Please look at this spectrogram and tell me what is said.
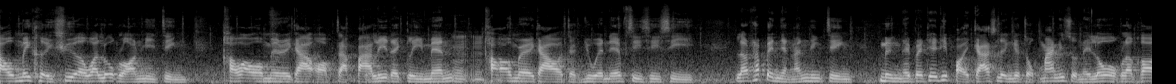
เขาไม่เคยเชื่อว่าโลกร้อนมีจริง เขาเอาอเมริกาออกจากปารีส a อ r e เมนต์เขาเอาอเมริกาออกจาก UNFCCC แล้วถ้าเป็นอย่างนั้นจริงๆหนึ่งในประเทศที่ปล่อยก๊าซเรือนกระจกมากที่สุดในโลก แล้วก็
